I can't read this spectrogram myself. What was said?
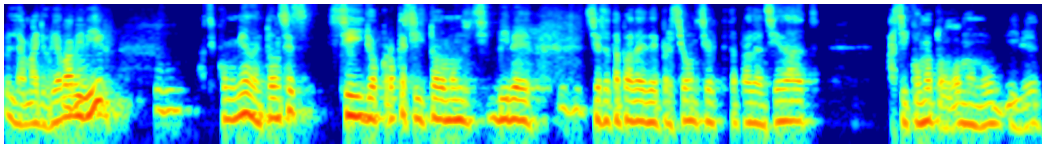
la mayoría va a vivir, así como miedo. Entonces, sí, yo creo que sí, todo el mundo vive cierta etapa de depresión, cierta etapa de ansiedad, así como todo el mundo vive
